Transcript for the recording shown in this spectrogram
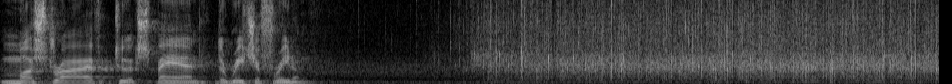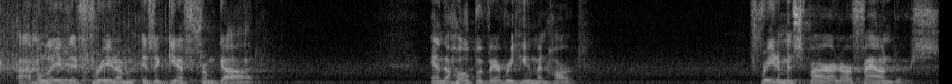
must strive to expand the reach of freedom. I believe that freedom is a gift from God and the hope of every human heart. Freedom inspired our founders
